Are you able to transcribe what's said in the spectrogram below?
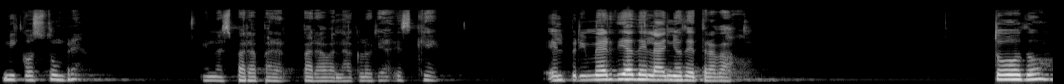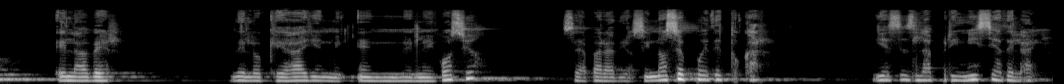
Mi costumbre, y no es para, para, para vanagloria, es que el primer día del año de trabajo, todo el haber de lo que hay en, en el negocio sea para Dios. Y no se puede tocar. Y esa es la primicia del año.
